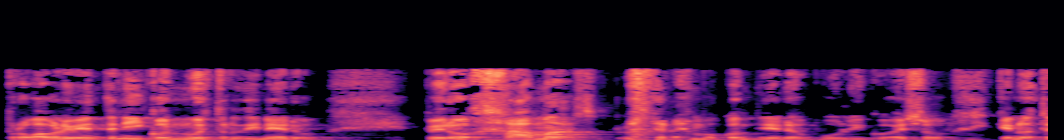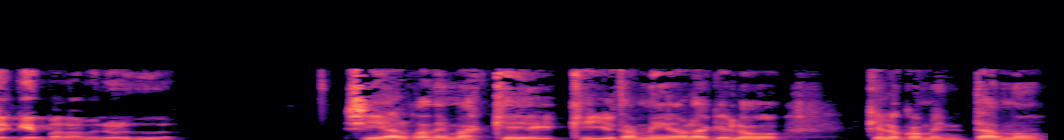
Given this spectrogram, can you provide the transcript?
probablemente ni con nuestro dinero pero jamás lo haremos con dinero público. Eso que no te quepa la menor duda. Sí, algo además que, yo también, ahora que lo, que lo comentamos,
